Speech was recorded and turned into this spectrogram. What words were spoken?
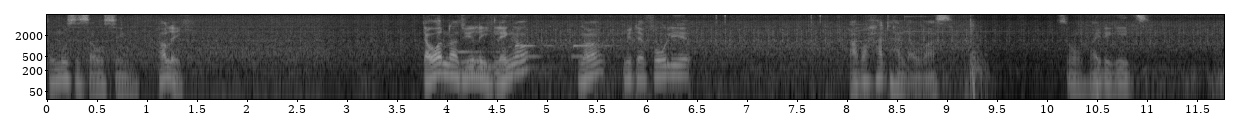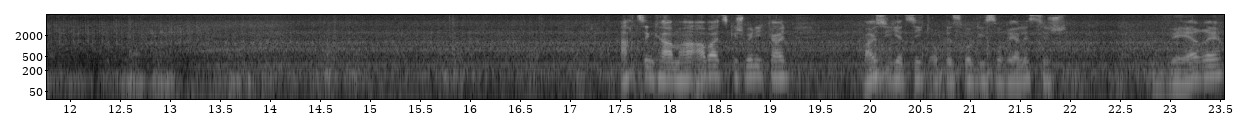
So muss es aussehen. Herrlich. Dauert natürlich länger, ne, mit der Folie. Aber hat halt auch was. So, weiter geht's. ...18 km/h Arbeitsgeschwindigkeit. Weiß ich jetzt nicht, ob das wirklich so realistisch wäre.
